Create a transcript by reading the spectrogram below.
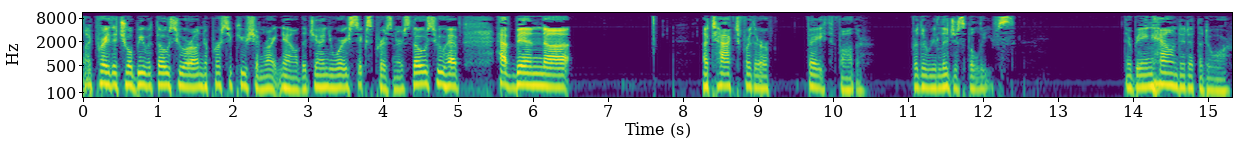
I pray that you'll be with those who are under persecution right now, the January 6 prisoners, those who have have been uh, attacked for their faith, Father, for religious beliefs. They're being hounded at the door.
